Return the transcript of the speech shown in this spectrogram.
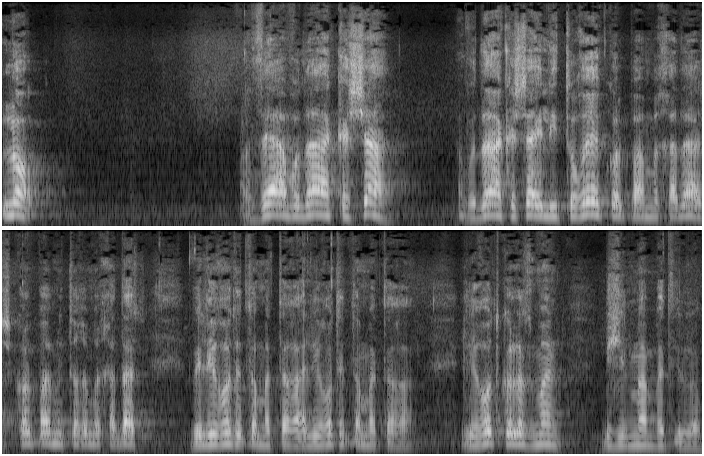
לא. אז זה העבודה הקשה. העבודה הקשה היא להתעורר כל פעם מחדש, כל פעם להתעורר מחדש ולראות את המטרה, לראות את המטרה. לראות כל הזמן בשביל מה באתי לעולם.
